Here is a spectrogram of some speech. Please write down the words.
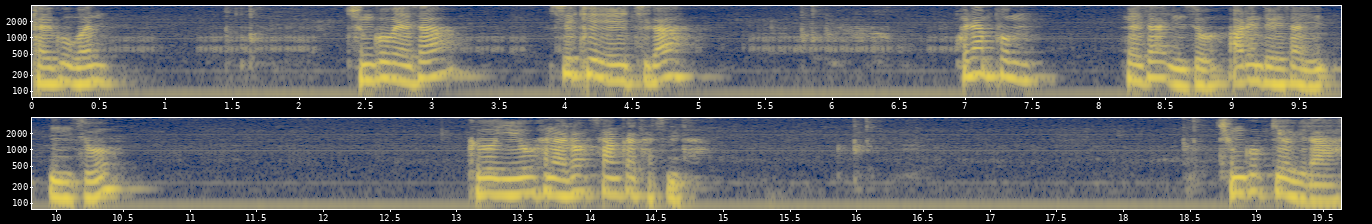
결국은 중국 회사 CKH가 화장품 회사 인수, R&D 회사 인- 인수 그 이유 하나로 상한가를 갔습니다. 중국 기업이라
